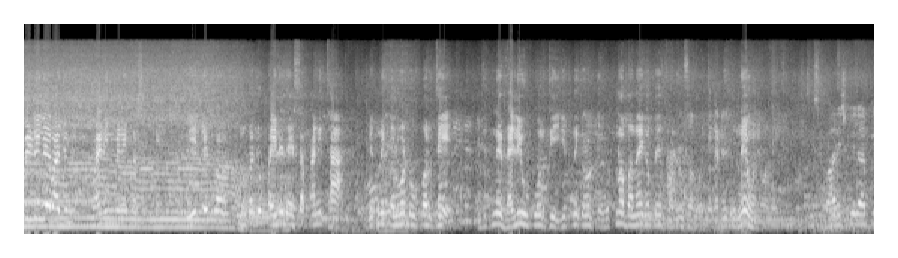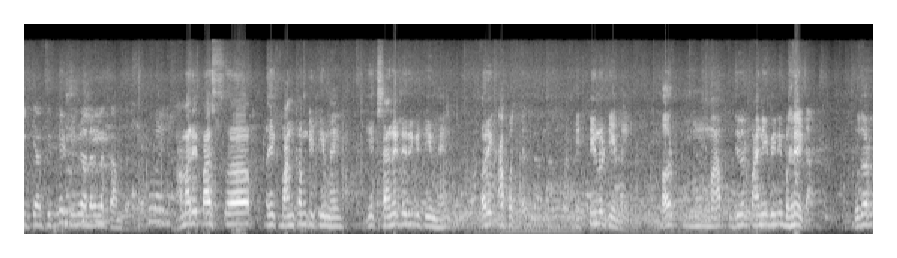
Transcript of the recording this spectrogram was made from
बिल्डिंग है बाजू में वाइंडिंग में नहीं कर सकते। एक एक उनका जो पहले जैसा पानी था जितने कलवट ऊपर थे जितने वैली ऊपर थी जितने कलवट थे उतना बनाएगा तो ये प्रॉब्लम सॉल्व हो जाएगा नहीं तो नहीं होने वाला है। इस बारिश के लिए आपकी क्या कितनी टीमें अलग अलग काम कर रही हैं? हमारे पास एक बांधकाम की टीम है एक सैनिटरी की टीम है। और एक आपत्ति ये तीनों टीम है। और जिधर पानी भी नहीं भरेगा, उधर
